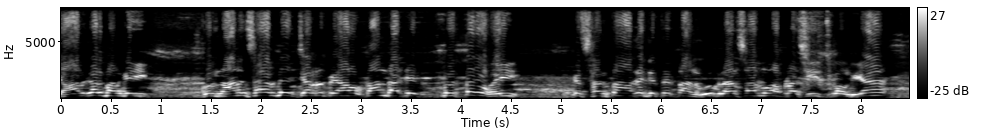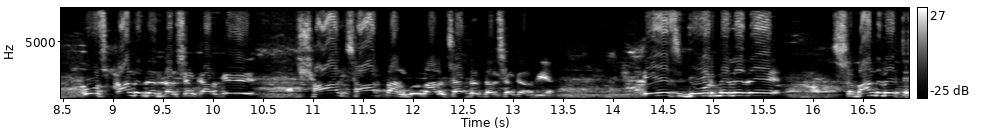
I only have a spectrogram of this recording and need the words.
ਯਾਦਗਾਰ ਬਣ ਗਈ। ਗੁਰੂ ਨਾਨਕ ਸਾਹਿਬ ਦੇ ਚਰਨ ਪਿਆ, ਉਹ ਕੰਧ ਅੱਜ ਪਵਿੱਤਰ ਹੋਈ। ਕਿ ਸੰਗਤਾਂ ਆ ਕੇ ਜਿੱਥੇ ਧੰਨ ਗੁਰੂ ਗ੍ਰੰਥ ਸਾਹਿਬ ਨੂੰ ਆਪਣਾ ਸੀਸ ਝੁਕਾਉਂਦੀਆਂ, ਉਸ ਕੰਧ ਦੇ ਦਰਸ਼ਨ ਕਰਕੇ ਸਾਖਸ਼ਾਤ ਧੰਨ ਗੁਰੂ ਨਾਨਕ ਸਾਹਿਬ ਦੇ ਦਰਸ਼ਨ ਕਰਦੀਆਂ। ਇਸ ਜੋੜ ਮੇਲੇ ਦੇ ਸਬੰਧ ਵਿੱਚ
